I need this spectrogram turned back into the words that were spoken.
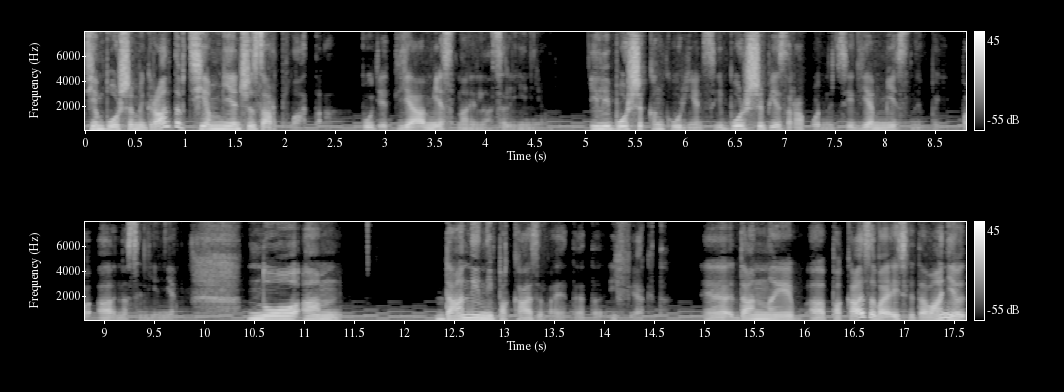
тем больше мигрантов, тем меньше зарплата будет для местного населения. Или больше конкуренции, больше безработицы для местного населения. Но данные не показывают этот эффект. Э, данные э, показывают, исследования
